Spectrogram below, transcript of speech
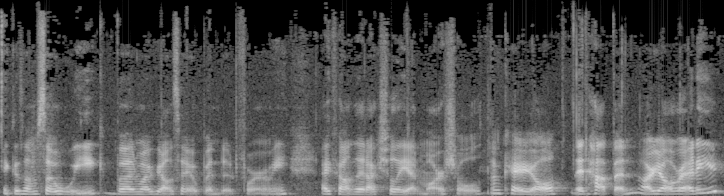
because I'm so weak, but my fiance opened it for me. I found it actually at Marshall. Okay, y'all, it happened. Are y'all ready?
